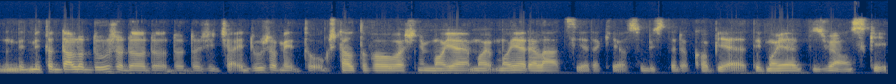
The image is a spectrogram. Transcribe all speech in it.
mi to dało dużo do, do, do, do życia i dużo mi to ukształtowało właśnie moje, moje, moje relacje takie osobiste do kobiety, moje związki.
